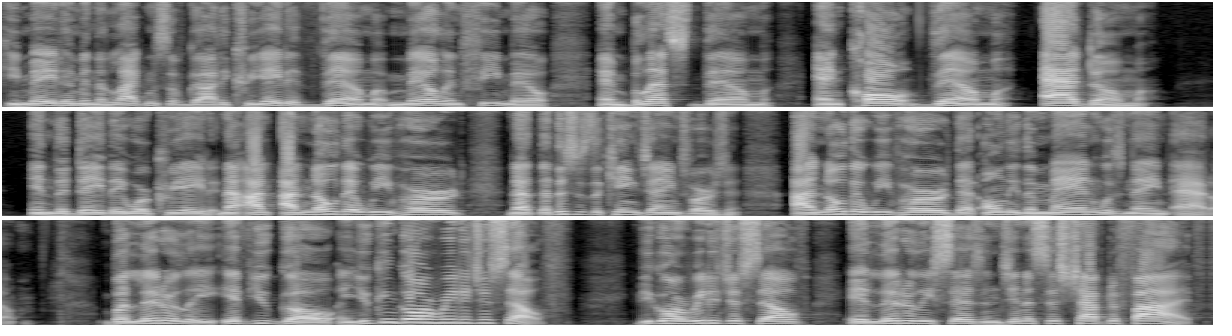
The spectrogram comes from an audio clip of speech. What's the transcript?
he made him in the likeness of God. He created them, male and female, and blessed them and called them Adam in the day they were created. Now, I, I know that we've heard, now that this is the King James Version. I know that we've heard that only the man was named Adam. But literally, if you go, and you can go and read it yourself, if you go and read it yourself, it literally says in Genesis chapter 5,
